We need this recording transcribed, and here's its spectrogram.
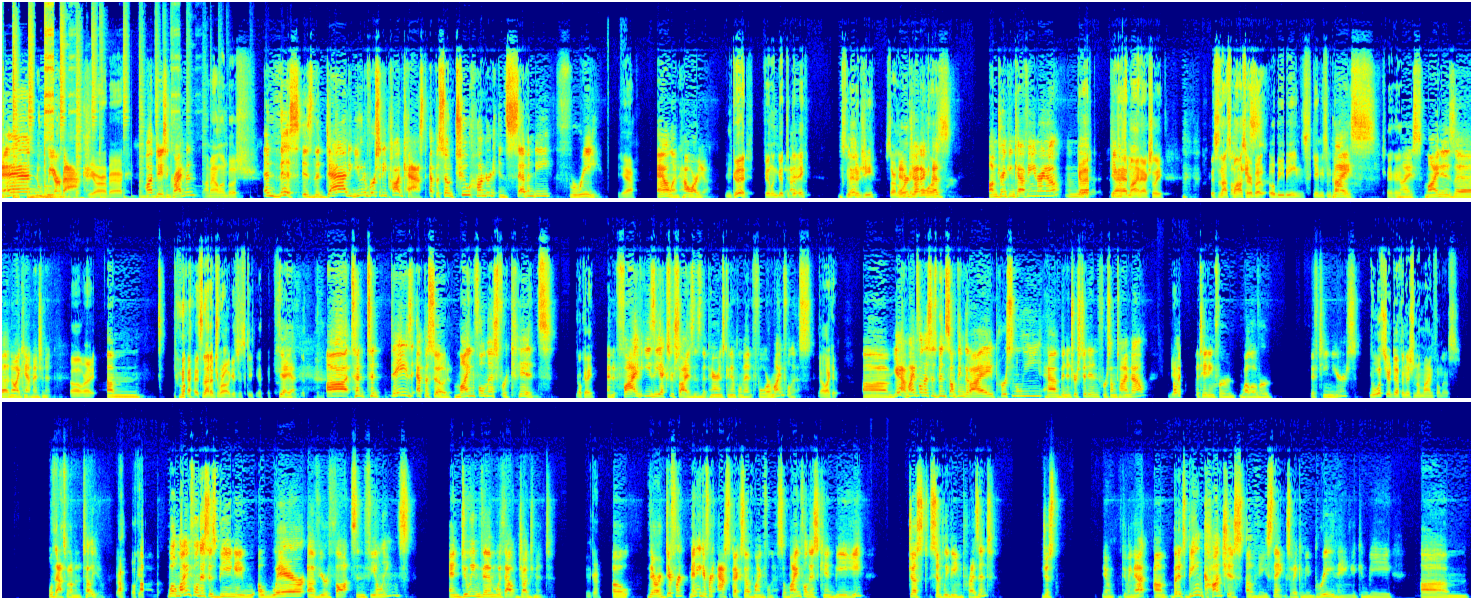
And we are back. We are back. I'm Jason Kreidman. I'm Alan Bush. And this is the Dad University Podcast, episode 273. Yeah. Alan, how are you? I'm good. Feeling good Yeah. today. It's Some good. energy. Starting to work a lot Energetic more. as I'm drinking caffeine right now. And, uh, Good. Yeah, I had mine actually. This is not sponsored, nice. but OB Beans gave me some coffee. nice. nice. Mine is uh no, I can't mention it. All right. Um it's not a drug. It's just yeah, yeah. Uh to today's episode, mindfulness for kids. okay. And five easy exercises that parents can implement for mindfulness. I like it. Um, yeah, mindfulness has been something that I personally have been interested in for some time now. Yeah. Meditating for well over 15 years. Well, what's your definition of mindfulness? Well, that's what I'm going to tell you. Ah, okay. Um, well, mindfulness is being a, aware of your thoughts and feelings and doing them without judgment. okay. So there are different, many different aspects of mindfulness. So mindfulness can be just simply being present, just you know doing that. Um, but it's being conscious of these things. So it can be breathing, it can be um,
